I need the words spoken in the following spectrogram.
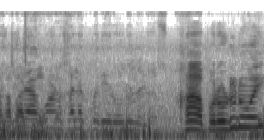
هغه باندې خلک په دې روډونو ها په روډونو وایي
